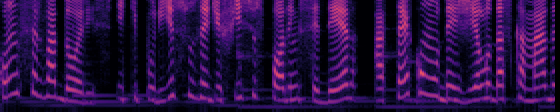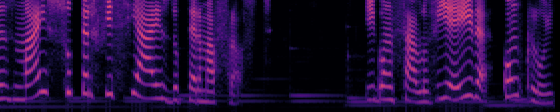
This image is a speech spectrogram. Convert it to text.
conservadores e que por isso os edifícios podem ceder até com o degelo das camadas mais superficiais do permafrost. E Gonçalo Vieira conclui:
